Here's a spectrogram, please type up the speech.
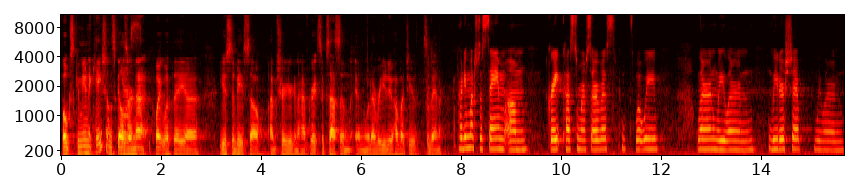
folks' communication skills are not quite what they uh, used to be. So I'm sure you're going to have great success in, in whatever you do. How about you, Savannah? Pretty much the same. Um, great customer service. It's what we learn. We learn leadership. We learn.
